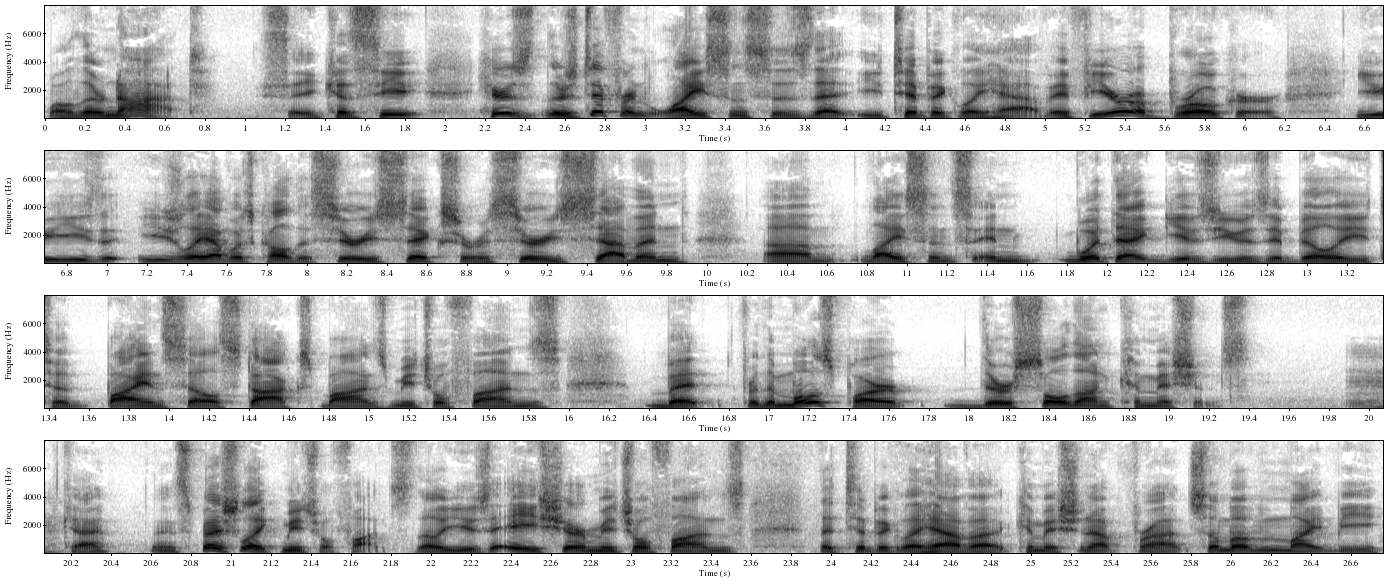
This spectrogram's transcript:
Well, they're not. See, because see, here's there's different licenses that you typically have. If you're a broker, you usually have what's called a Series Six or a Series Seven um, license, and what that gives you is the ability to buy and sell stocks, bonds, mutual funds. But for the most part, they're sold on commissions. Mm. Okay. And especially like mutual funds. They'll use A share mutual funds that typically have a commission up front. Some of them might be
